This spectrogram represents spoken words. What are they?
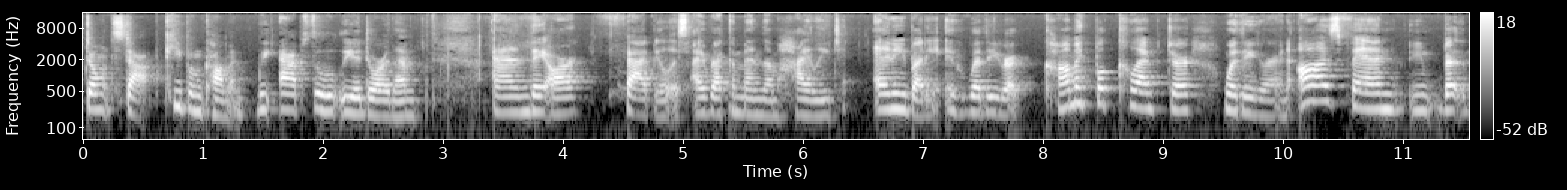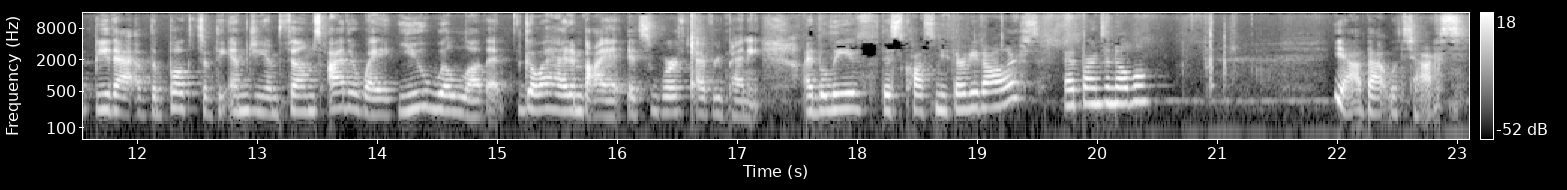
Don't stop. Keep them coming. We absolutely adore them. And they are fabulous. I recommend them highly to anybody, whether you're a comic book collector, whether you're an Oz fan, be that of the books, of the MGM films, either way, you will love it. Go ahead and buy it. It's worth every penny. I believe this cost me $30 at Barnes & Noble. Yeah, about with tax.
